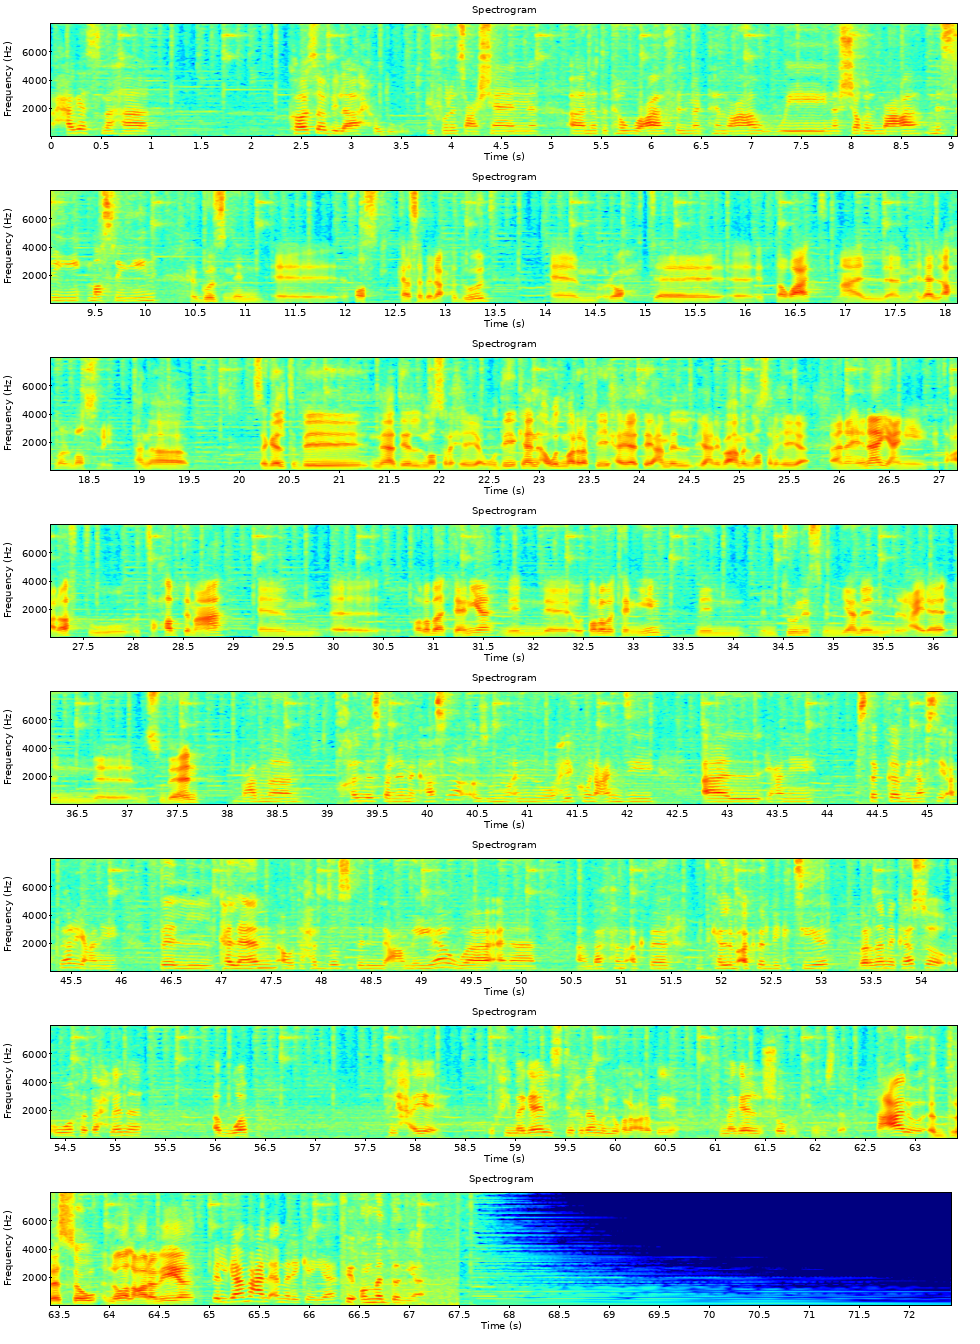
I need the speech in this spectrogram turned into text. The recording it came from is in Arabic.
حاجة اسمها كاسا بلا حدود. في فرص عشان نتطوع في المجتمع ونشتغل مع مصري مصريين. كجزء من آه، فصل كاسا بلا حدود رحت آه، آه، اتطوعت مع الهلال الأحمر المصري. أنا سجلت بنادي المسرحية ودي كان أول مرة في حياتي أعمل يعني بعمل مسرحية. أنا هنا يعني اتعرفت واتصاحبت مع طلبة تانية من أو طلبة تانيين من من تونس من اليمن من العراق من من السودان. بعد ما أخلص برنامج كاسا أظن إنه هيكون عندي ال يعني الثقة بنفسي أكثر يعني في الكلام أو التحدث بالعامية وأنا آم، بفهم أكثر بتكلم أكثر بكتير. برنامج كاسا هو فتح لنا أبواب في الحياة وفي مجال استخدام اللغة العربية في مجال الشغل في المستقبل. تعالوا. أدرسوا. اللغة العربية. في الجامعة الأمريكية. في أم الدنيا.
